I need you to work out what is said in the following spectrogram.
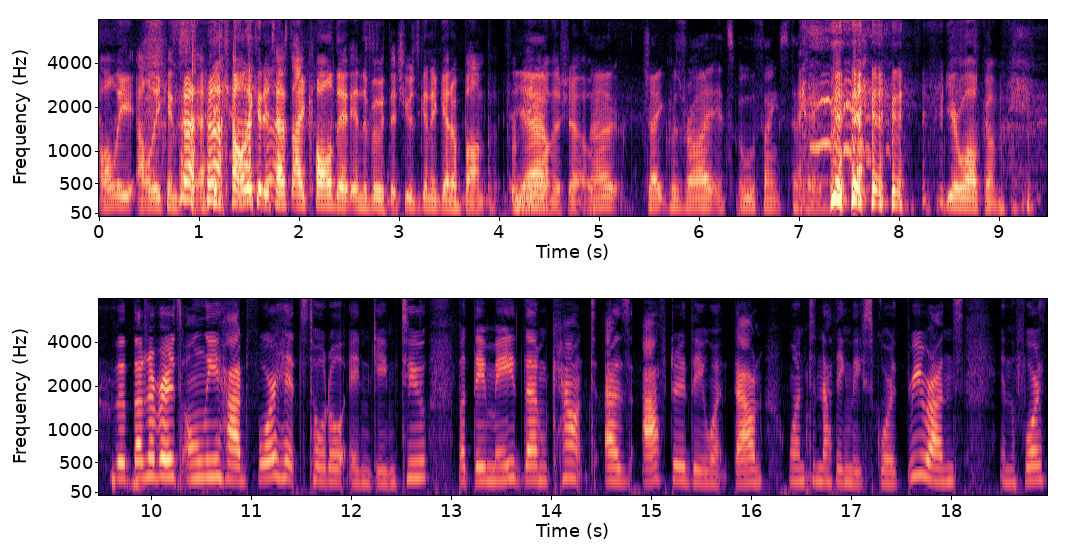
Ollie Ollie can Ollie can attest. I called it in the booth that she was going to get a bump from being on the show. No, Jake was right. It's all thanks to him. You're welcome. The Thunderbirds only had four hits total in game two, but they made them count as after they went down one to nothing, they scored three runs in the fourth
